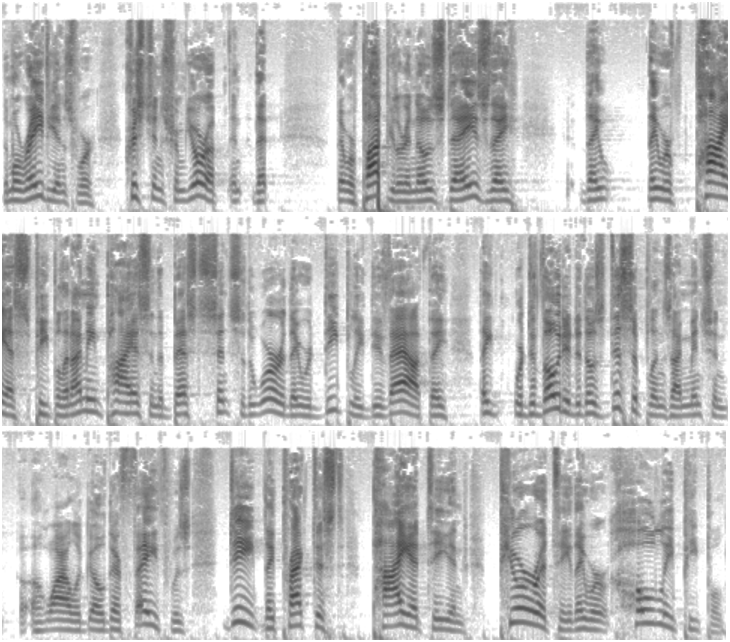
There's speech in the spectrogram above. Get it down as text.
The Moravians were Christians from Europe that, that were popular in those days. They, they, they were pious people, and I mean pious in the best sense of the word. They were deeply devout. They, they were devoted to those disciplines I mentioned a while ago. Their faith was deep. They practiced piety and purity. They were holy people.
